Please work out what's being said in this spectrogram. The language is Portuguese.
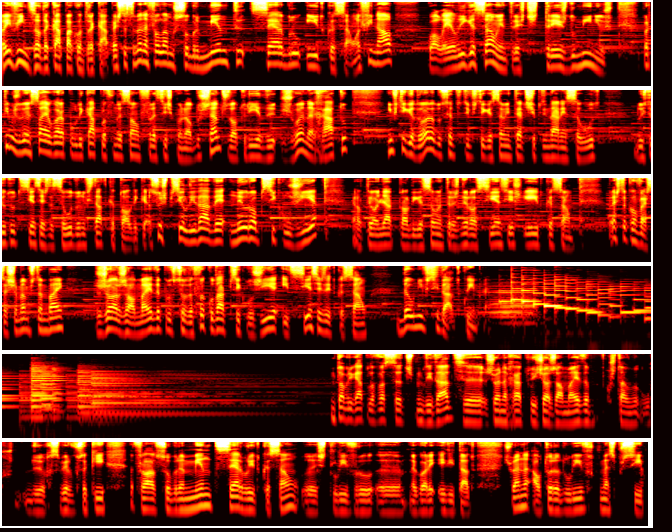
Bem-vindos ao Da Capa à Contra Capa. Esta semana falamos sobre mente, cérebro e educação. Afinal, qual é a ligação entre estes três domínios? Partimos do ensaio agora publicado pela Fundação Francisco Manuel dos Santos, da autoria de Joana Rato, investigadora do Centro de Investigação Interdisciplinar em Saúde do Instituto de Ciências da Saúde da Universidade Católica. A sua especialidade é neuropsicologia. Ela tem olhado para a ligação entre as neurociências e a educação. Para esta conversa chamamos também Jorge Almeida, professor da Faculdade de Psicologia e de Ciências da Educação da Universidade de Coimbra. Muito obrigado pela vossa disponibilidade, uh, Joana Rato e Jorge Almeida. Gostava de receber-vos aqui a falar sobre a mente, cérebro e educação, este livro uh, agora editado. Joana, autora do livro, comece por si.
